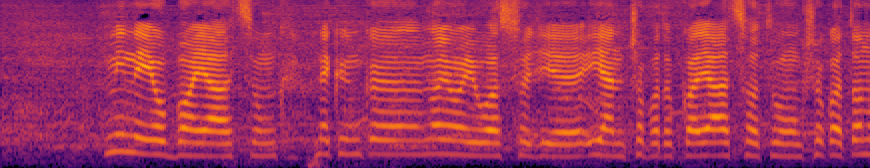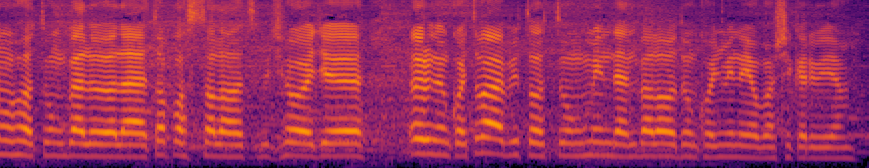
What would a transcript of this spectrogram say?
minél jobban játszunk. Nekünk nagyon jó az, hogy ilyen csapatokkal játszhatunk, sokat tanulhatunk belőle, tapasztalat, úgyhogy örülünk, hogy tovább jutottunk, mindent beleadunk, hogy minél jobban sikerüljön.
